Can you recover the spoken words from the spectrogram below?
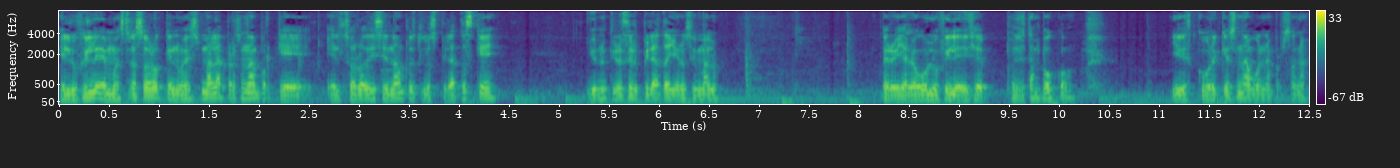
el Luffy le demuestra a Zoro que no es mala persona porque el Zoro dice, no, pues los piratas qué. Yo no quiero ser pirata, yo no soy malo. Pero ya luego Luffy le dice, pues yo tampoco. y descubre que es una buena persona.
